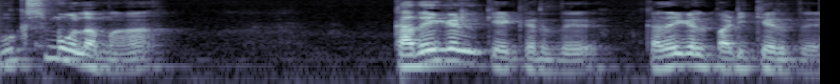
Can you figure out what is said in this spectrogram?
புக்ஸ் மூலமாக கதைகள் கேட்குறது கதைகள் படிக்கிறது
